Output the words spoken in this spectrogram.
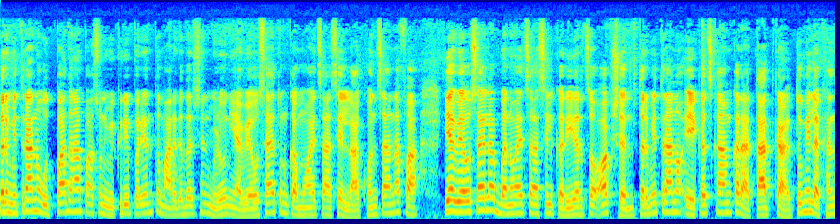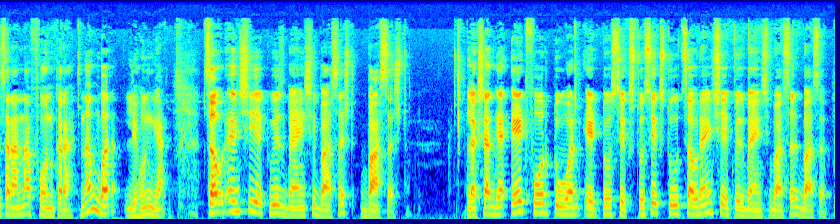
तर मित्रांनो उत्पादनापासून विक्रीपर्यंत मार्गदर्शन मिळून या व्यवसायातून कमवायचा असेल लाखोंचा नफा या व्यवसायाला बनवायचा असेल करिअरचं ऑप्शन तर मित्रांनो एकच काम करा. तात्काळ तुम्ही लखन सरांना फोन करा. नंबर लिहून घ्या. चौऱ्याऐंशी एकवीस ब्याऐंशी बासष्ट बासष्ट. लक्षात घ्या eight four two one eight two six two six two चौऱ्याऐंशी एकवीस ब्याऐंशी बासष्ट बासष्ट.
